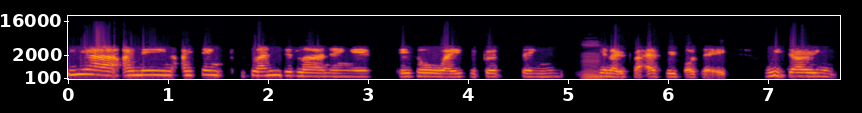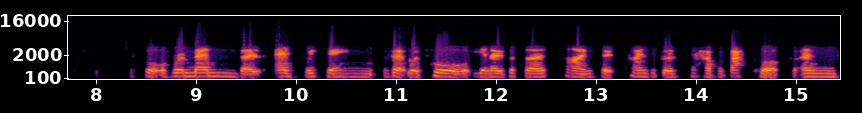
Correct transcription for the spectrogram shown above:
Yeah, I mean, I think blended learning is is always a good thing, mm. you know, for everybody. We don't sort of remember everything that we're taught, you know, the first time. So it's kind of good to have a backup. And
